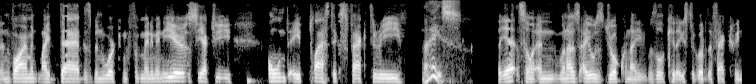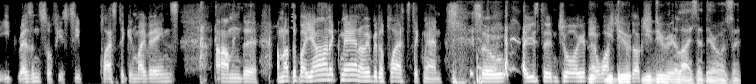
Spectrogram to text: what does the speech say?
environment. My dad has been working for many many years. He actually owned a plastics factory. Nice yeah so and when i was i always joke when i was a little kid i used to go to the factory and eat resin so if you see plastic in my veins. I'm the i'm not the bionic man i'm maybe the plastic man. So i used to enjoy it. You, i watched you do production. you do realize that there was a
